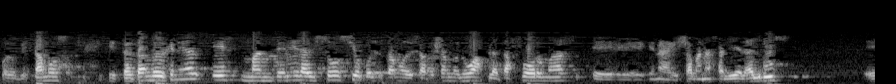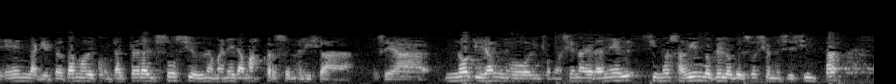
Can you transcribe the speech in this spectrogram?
o lo que estamos eh, tratando de generar es mantener al socio, por eso estamos desarrollando nuevas plataformas eh, que nada, que ya van a salir a la luz, en la que tratamos de contactar al socio de una manera más personalizada. O sea, no tirando información a granel, sino sabiendo qué es lo que el socio necesita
